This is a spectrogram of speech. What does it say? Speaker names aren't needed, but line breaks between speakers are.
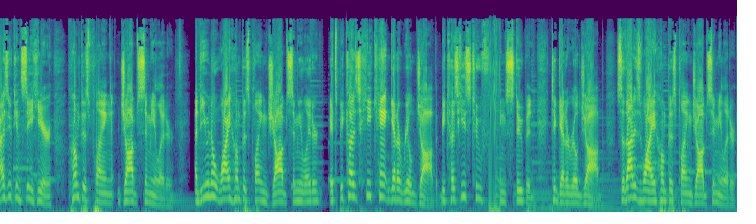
As you can see here, hmmmp is playing Job Simulator. And do you know why hmmmp is playing Job Simulator? It's because he can't get a real job, because he's too f***ing stupid to get a real job. So that is why hmmmp is playing Job Simulator.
